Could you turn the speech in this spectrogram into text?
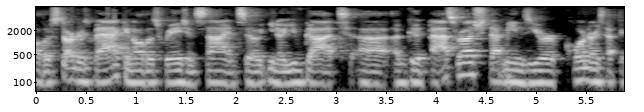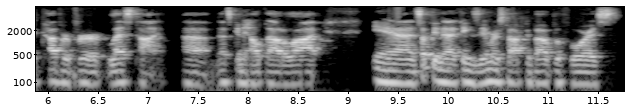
all those starters back and all those free agents signed. So you know you've got uh, a good pass rush. That means your corners have to cover for less time. Uh, that's going to help out a lot. And something that I think Zimmer's talked about before is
